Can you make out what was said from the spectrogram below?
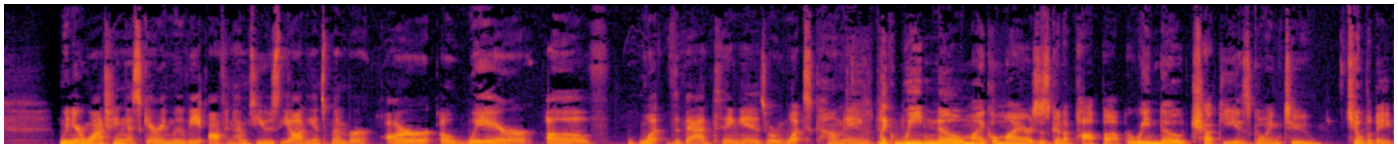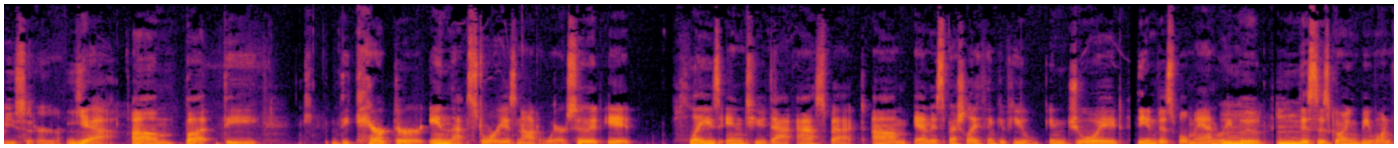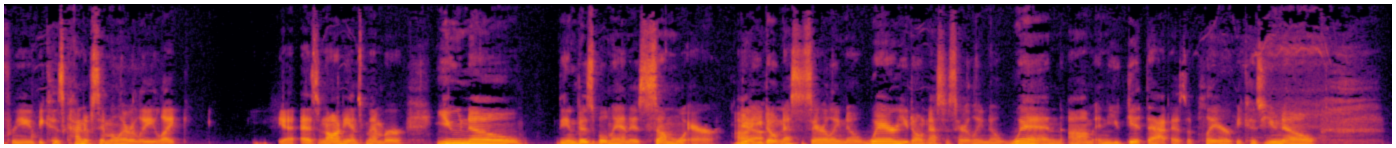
when you're watching a scary movie, oftentimes you as the audience member are aware of what the bad thing is or what's coming. Like we know Michael Myers is going to pop up or we know Chucky is going to kill the babysitter. Yeah. Um but the the character in that story is not aware. So it it plays into that aspect. Um, and especially, I think if you enjoyed the Invisible Man reboot, mm, mm. this is going to be one for you because, kind of similarly, like yeah, as an audience member, you know the invisible man is somewhere. Uh. You don't necessarily know where, you don't necessarily know when, um, and you get that as a player because you know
